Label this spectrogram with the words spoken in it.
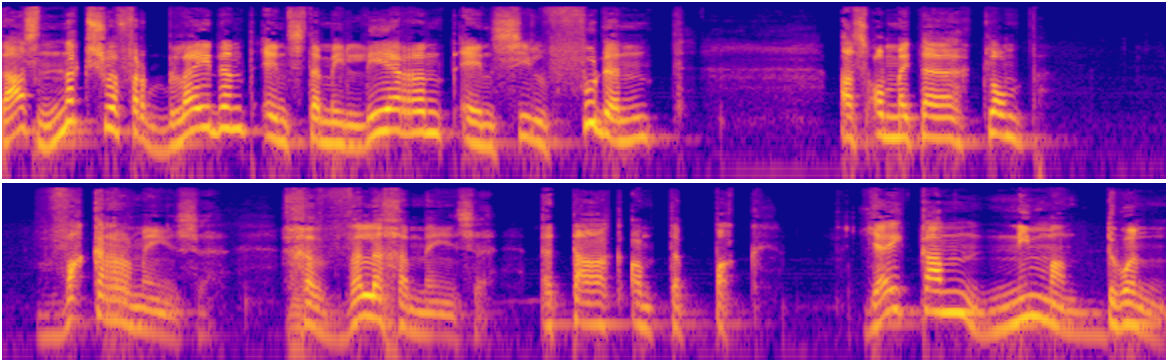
Daar's niks so verblydend en stimulerend en sielvoedend as om met 'n klomp wakker mense, gewillige mense 'n taak aan te pak. Jy kan niemand dwing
